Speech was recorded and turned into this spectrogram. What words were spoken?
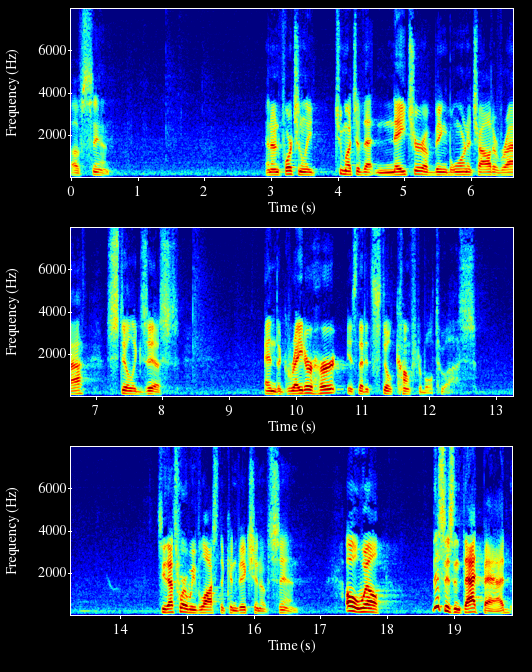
of sin. And unfortunately, too much of that nature of being born a child of wrath still exists. And the greater hurt is that it's still comfortable to us. See, that's where we've lost the conviction of sin. Oh, well, this isn't that bad.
